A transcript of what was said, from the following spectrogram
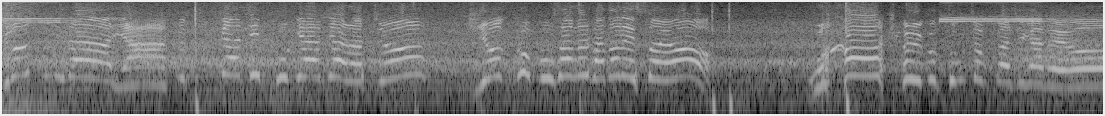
그렇습니다. 야, 끝까지 포기하지 않았죠? 기어코 보상을 받아냈어요. 와, 결국 동점까지 가네요.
